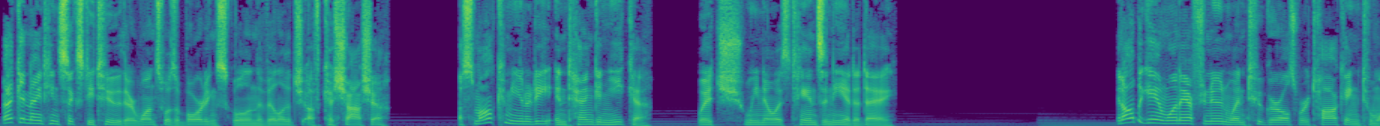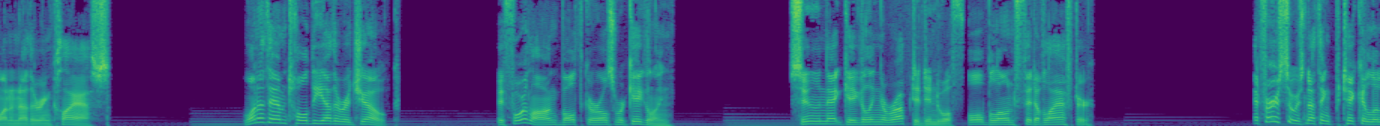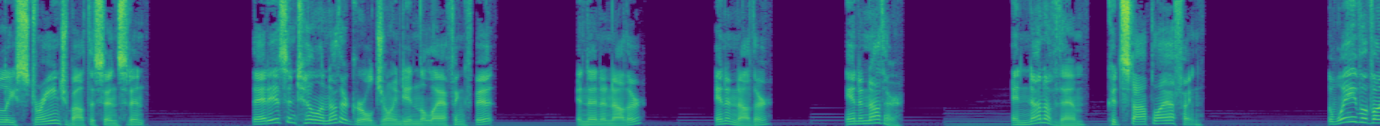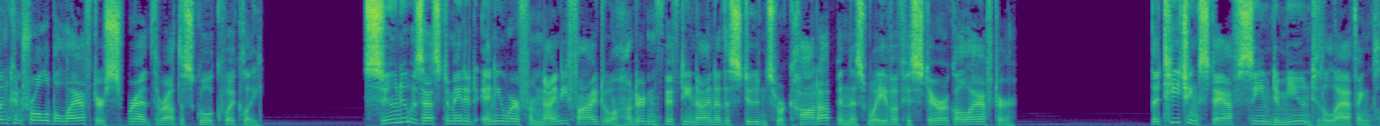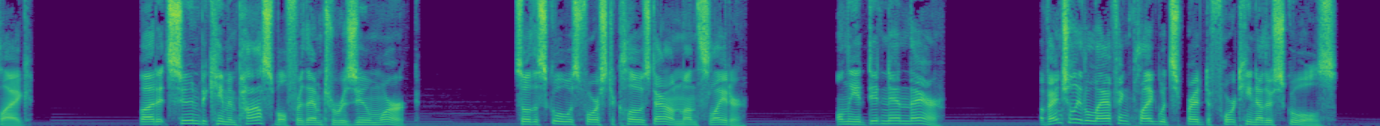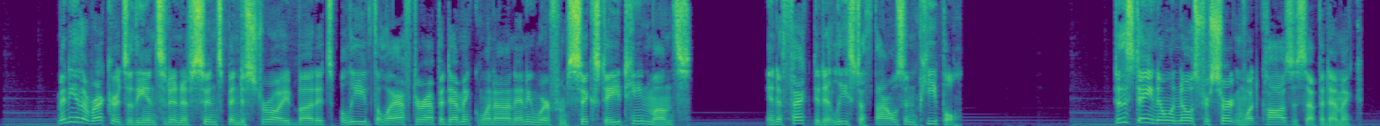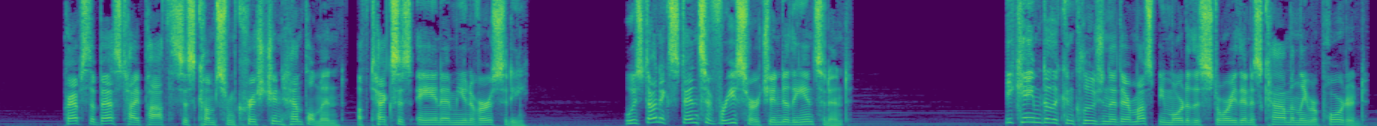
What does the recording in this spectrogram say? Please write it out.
Back in 1962, there once was a boarding school in the village of Kashasha, a small community in Tanganyika, which we know as Tanzania today. It all began one afternoon when two girls were talking to one another in class. One of them told the other a joke. Before long, both girls were giggling. Soon, that giggling erupted into a full blown fit of laughter. At first, there was nothing particularly strange about this incident. That is until another girl joined in the laughing fit, and then another, and another, and another. And none of them could stop laughing. The wave of uncontrollable laughter spread throughout the school quickly. Soon it was estimated anywhere from 95 to 159 of the students were caught up in this wave of hysterical laughter. The teaching staff seemed immune to the laughing plague, but it soon became impossible for them to resume work so the school was forced to close down months later. Only it didn't end there. Eventually, the laughing plague would spread to 14 other schools. Many of the records of the incident have since been destroyed, but it's believed the laughter epidemic went on anywhere from 6 to 18 months and affected at least a thousand people. To this day, no one knows for certain what caused this epidemic. Perhaps the best hypothesis comes from Christian Hempelmann of Texas A&M University, has done extensive research into the incident. He came to the conclusion that there must be more to this story than is commonly reported.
